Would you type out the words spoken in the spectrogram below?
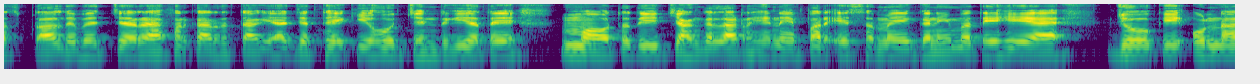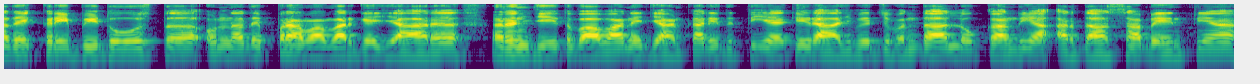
ਹਸਪਤਾਲ ਦੇ ਵਿੱਚ ਰੈਫਰ ਕਰ ਦਿੱਤਾ ਗਿਆ, ਜਿੱਥੇ ਕਿ ਉਹ ਜ਼ਿੰਦਗੀ ਅਤੇ ਮੌਤ ਦੀ ਜੰਗ ਲੜ ਰਹੇ ਨੇ। ਪਰ ਇਸ ਸਮੇਂ ਗਨੀਮਤ ਇਹ ਹੈ ਜੋ ਕਿ ਉਹਨਾਂ ਦੇ ਕਰੀਬੀ ਦੋਸਤ, ਉਹਨਾਂ ਦੇ ਭਰਾਵਾਂ ਵਰਗੇ ਯਾਰ ਰਣਜੀਤ ਬਾਵਾ ਨੇ ਜਾਣਕਾਰੀ ਦਿੱਤੀ ਹੈ ਕਿ ਰਾਜਵੀਰ ਜਵੰਦਾ ਲੋਕਾਂ ਦੀਆਂ ਅਰਦਾਸਾਂ, ਬੇਨਤੀਆਂ,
